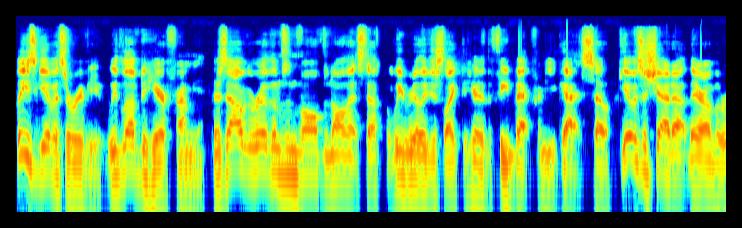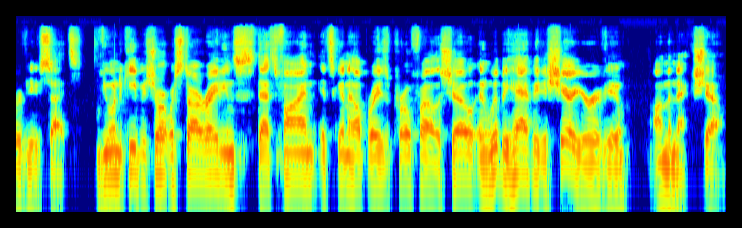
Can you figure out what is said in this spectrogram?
Please give us a review. We'd love to hear from you. There's algorithms involved and all that stuff, but we really just like to hear the feedback from you guys. So give us a shout out there on the review sites. If you want to keep it short with star ratings, that's fine. It's going to help raise the profile of the show, and we'll be happy to share your review on the next show.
